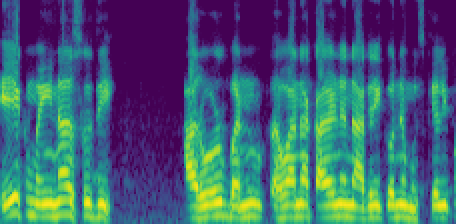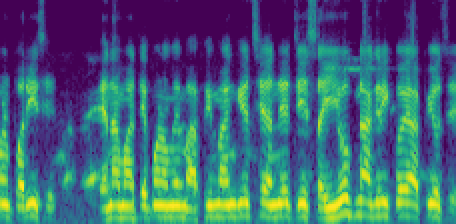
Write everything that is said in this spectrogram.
એક મહિના સુધી આ રોડ બંધ થવાના કારણે નાગરિકોને મુશ્કેલી પણ પડી છે. એના માટે પણ અમે માફી માંગીએ છીએ અને જે સહયોગ નાગરિકોએ આપ્યો છે,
